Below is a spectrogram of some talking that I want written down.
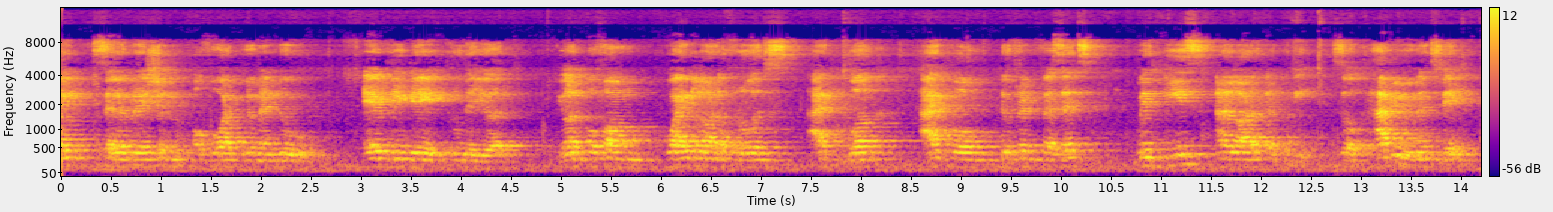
symbolic celebration of what women do every day through the year. You all perform quite a lot of roles at work, at home, different facets with ease and a lot of empathy. So happy Women's Day.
